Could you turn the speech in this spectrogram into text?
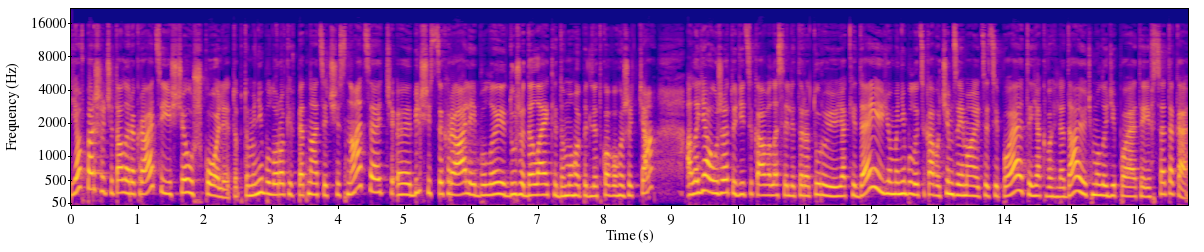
я вперше читала рекреації ще у школі, тобто мені було років 15-16. Е, більшість цих реалій були дуже далекі до мого підліткового життя. Але я вже тоді цікавилася літературою як ідеєю. Мені було цікаво, чим займаються ці поети, як виглядають молоді поети, і все таке.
